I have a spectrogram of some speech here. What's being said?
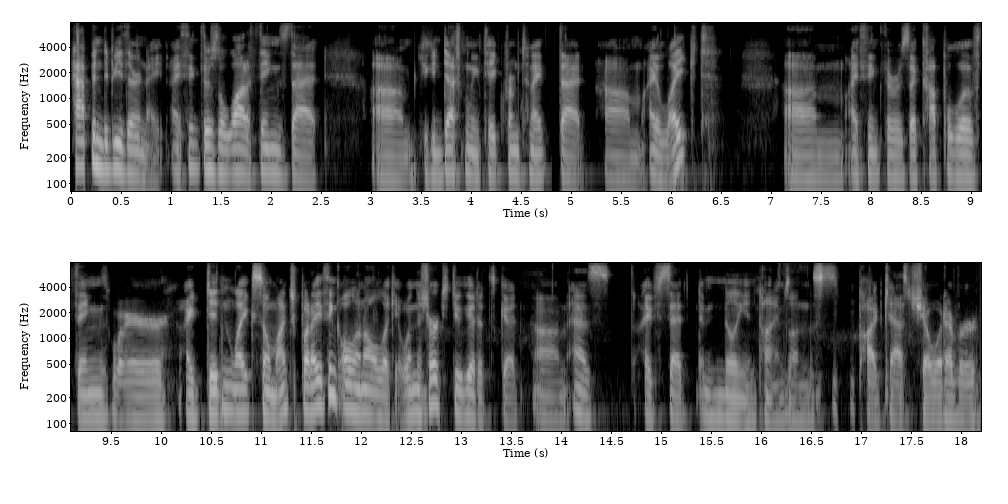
happened to be their night. I think there's a lot of things that um, you can definitely take from tonight that um, I liked. Um, I think there was a couple of things where I didn't like so much, but I think all in all, look at when the Sharks do good, it's good. Um, as I've said a million times on this podcast show, whatever,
